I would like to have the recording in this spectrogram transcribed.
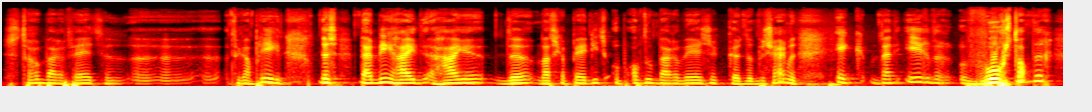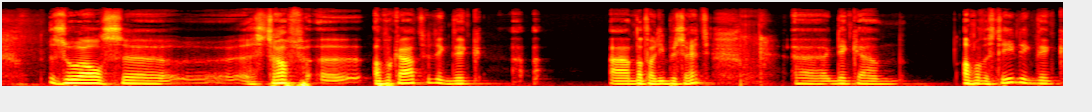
strafbare feiten eh, eh, te gaan plegen. Dus daarmee ga je, je de maatschappij niet op opdoenbare wijze kunnen beschermen. Ik ben eerder voorstander, zoals eh strafadvocaten, ik denk aan Nathalie Busseret, eh, ik denk aan Anne van der Steen, ik denk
